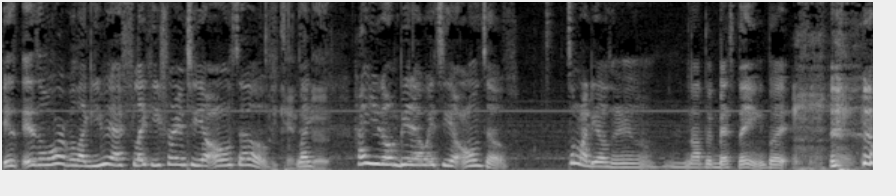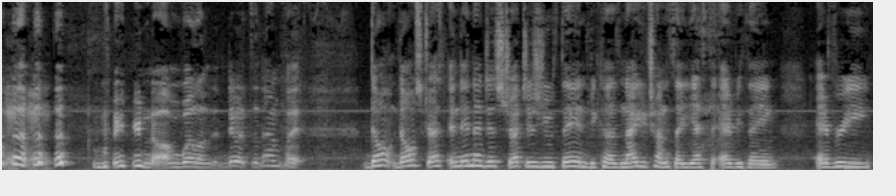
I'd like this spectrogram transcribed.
It, it's horrible. Like you have flaky friend to your own self. You can't do like that. how you gonna be that way to your own self? Somebody else, you know, not the best thing, but you know, I'm willing to do it to them. But don't don't stress, and then that just stretches you thin because now you're trying to say yes to everything, every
